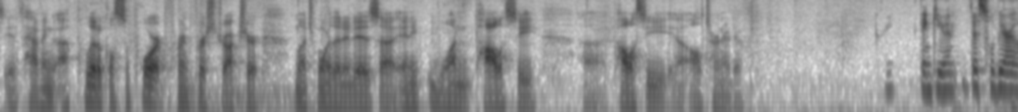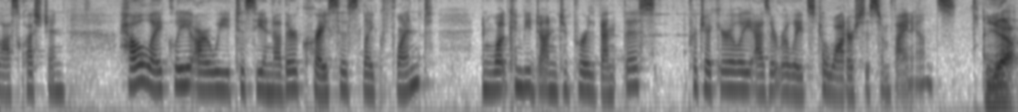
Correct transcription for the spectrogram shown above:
It's, it's having a political support for infrastructure much more than it is uh, any one policy uh, policy uh, alternative. Great. Thank you. And this will be our last question. How likely are we to see another crisis like Flint? And what can be done to prevent this, particularly as it relates to water system finance? Yeah,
